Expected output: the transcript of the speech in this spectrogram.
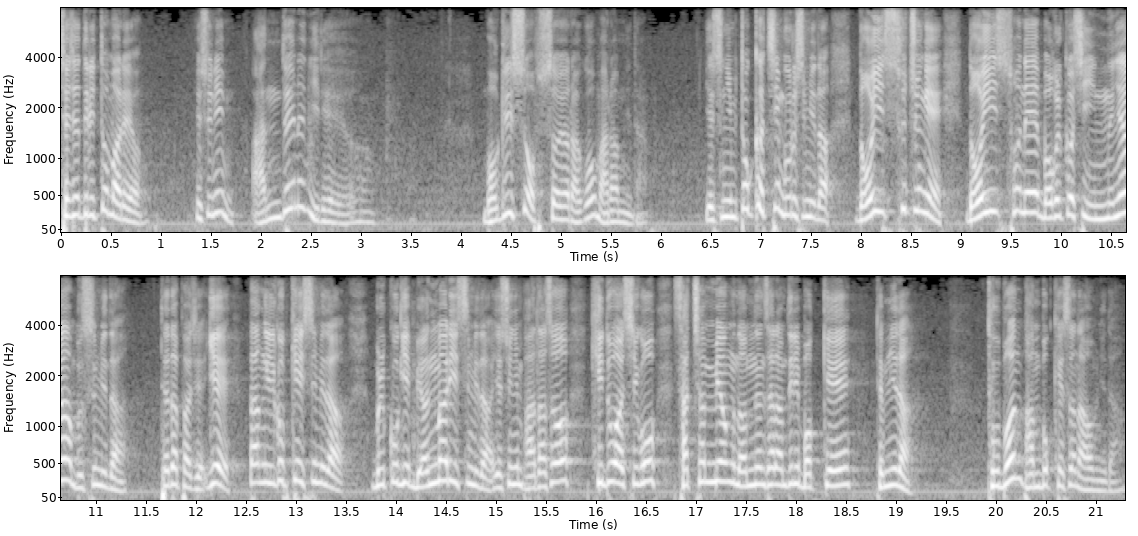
제자들이 또 말해요. 예수님, 안 되는 일이에요. 먹일 수 없어요. 라고 말합니다. 예수님이 똑같이 물으십니다. 너희 수중에 너희 손에 먹을 것이 있느냐? 묻습니다. 대답하죠. 예, 빵 일곱 개 있습니다. 물고기 몇 마리 있습니다. 예수님 받아서 기도하시고 4천 명 넘는 사람들이 먹게 됩니다. 두 번 반복해서 나옵니다.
